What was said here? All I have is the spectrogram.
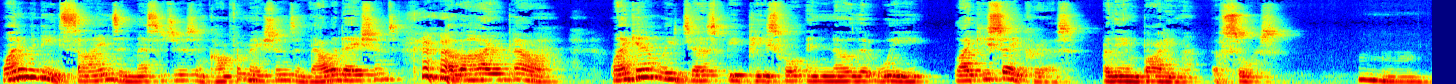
Why do we need signs and messages and confirmations and validations of a higher power? Why can't we just be peaceful and know that we, like you say, Chris, are the embodiment of Source? Hmm.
